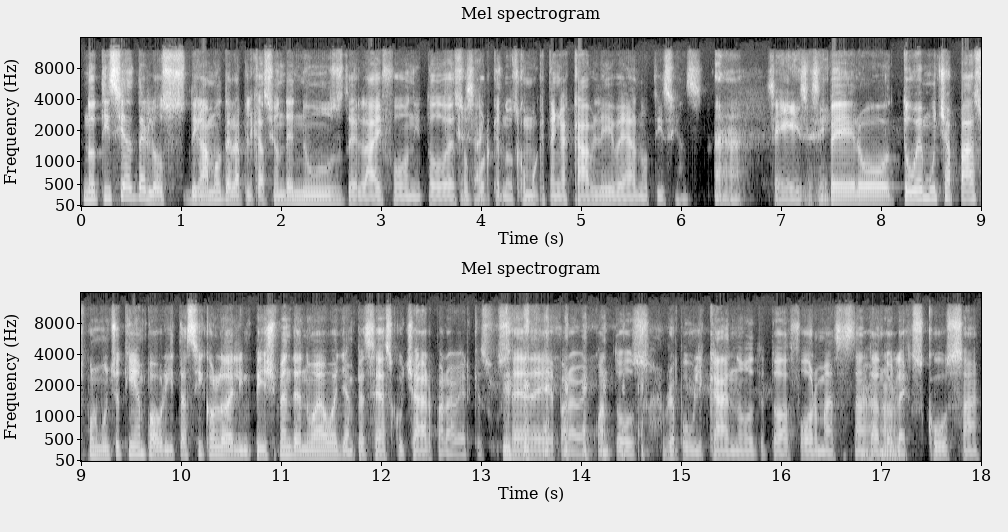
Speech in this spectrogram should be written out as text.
noticias de los, digamos, de la aplicación de news, del iPhone y todo eso, porque no es como que tenga cable y vea noticias. Ajá. Sí, sí, sí. Pero tuve mucha paz por mucho tiempo. Ahorita sí con lo del impeachment de nuevo ya empecé a escuchar para ver qué sucede, para ver cuántos republicanos de todas formas están dando la excusa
